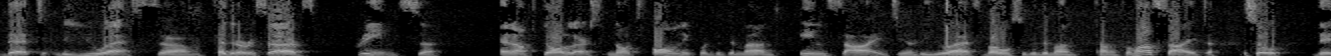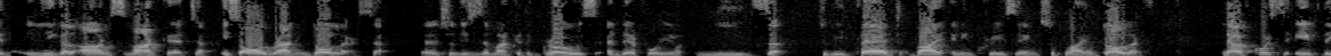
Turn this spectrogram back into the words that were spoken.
that the U.S. Um, Federal Reserves prints uh, enough dollars not only for the demand inside, you know, the U.S., but also the demand coming from outside. So the illegal arms market is all run in dollars. Uh, so this is a market that grows and therefore, you know, needs to be fed by an increasing supply of dollars. Now, of course, if the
